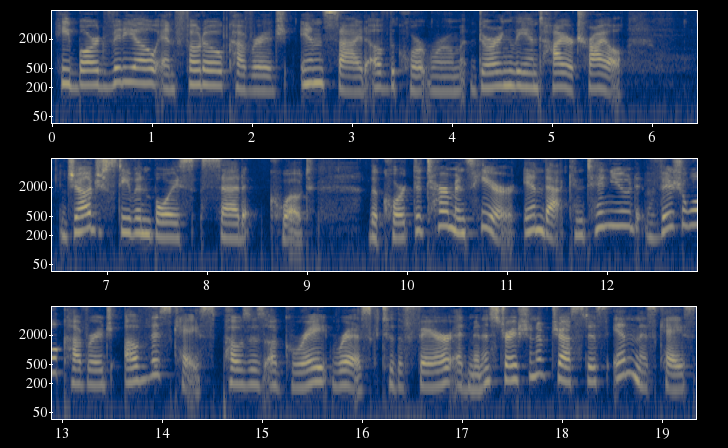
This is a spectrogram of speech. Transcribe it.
he barred video and photo coverage inside of the courtroom during the entire trial. Judge Steven Boyce said, quote, the court determines here in that continued visual coverage of this case poses a great risk to the fair administration of justice in this case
